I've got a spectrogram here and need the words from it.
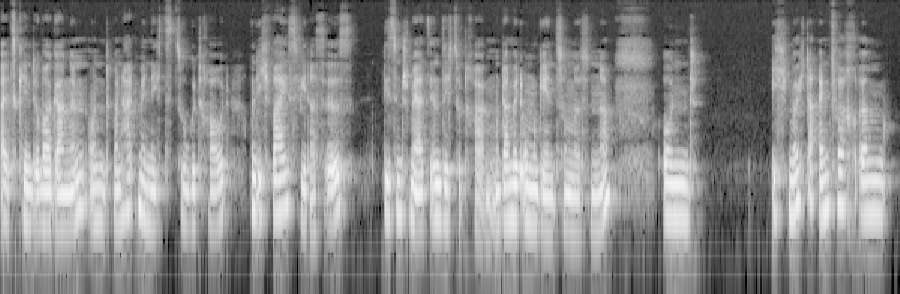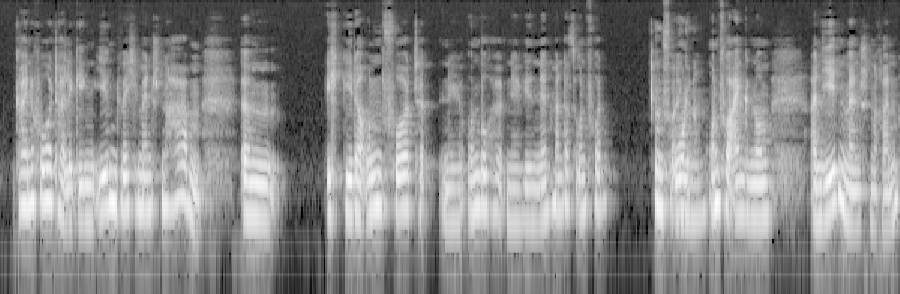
als Kind übergangen und man hat mir nichts zugetraut und ich weiß, wie das ist, diesen Schmerz in sich zu tragen und damit umgehen zu müssen. Ne? Und ich möchte einfach ähm, keine Vorurteile gegen irgendwelche Menschen haben. Ähm, ich gehe da unvort, nee, unbehört, nee, wie nennt man das? Unvor, unvoreingenommen. Un, unvoreingenommen an jeden Menschen ran,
